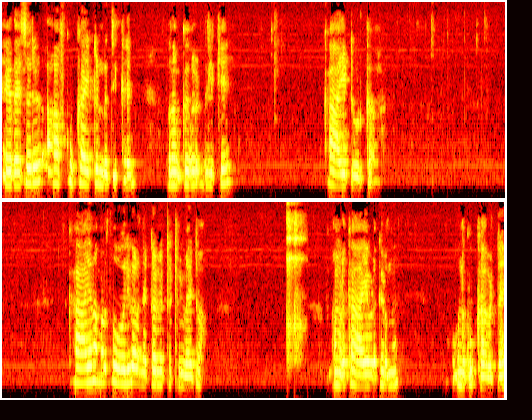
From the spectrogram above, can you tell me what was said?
ഏകദേശം ഒരു ഹാഫ് കുക്കായിട്ടുണ്ട് ചിക്കൻ അപ്പൊ നമുക്ക് ഇതിലേക്ക് കായ ഇട്ട് കൊടുക്കാം. കായ നമ്മൾ തോൽ കളഞ്ഞിട്ടാണ് ഇട്ടിട്ടുള്ളത് കേട്ടോ നമ്മുടെ കായ ഇവിടെ കിടന്ന് ഒന്ന് കുക്കാവട്ടെ.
